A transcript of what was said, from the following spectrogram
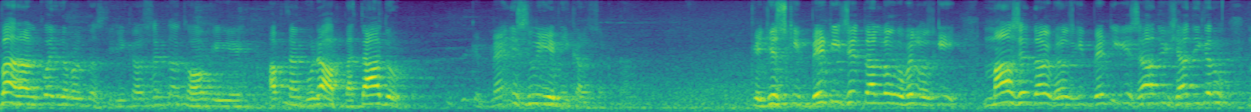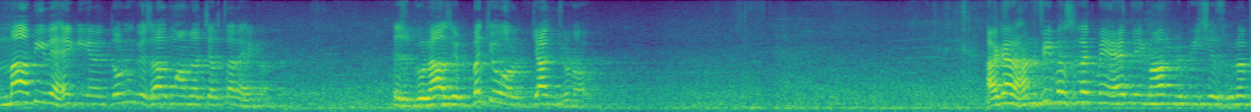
बहरहाल कोई ज़बरदस्ती नहीं कर सकता, कहो कि ये अपना गुनाह बता दो कि मैं इसलिए नहीं कर सकता। कि जिसकी बेटी से ताल्लुक फिर उसकी माँ से ताल्लुक, फिर उसकी बेटी के साथ भी शादी करूँ, माँ भी रहेगी, यानी दोनों के साथ मामला चलता रहेगा। इस गुनाह से बचो और जान छुड़ाओ। अगर हनफी मसलक में है तो इमाम के पीछे सूरत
